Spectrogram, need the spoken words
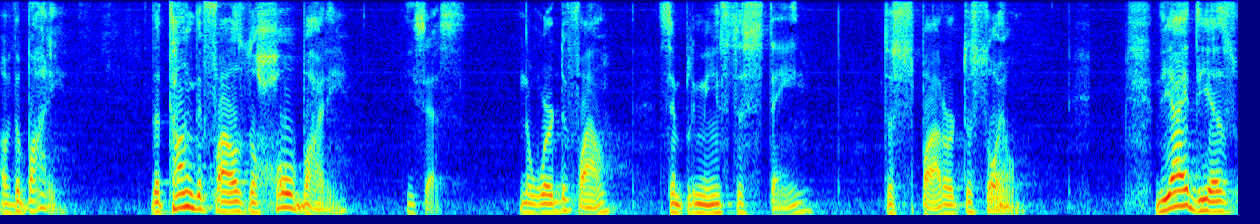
of the body. The tongue defiles the whole body, he says. And the word defile simply means to stain, to spot, or to soil. The idea is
